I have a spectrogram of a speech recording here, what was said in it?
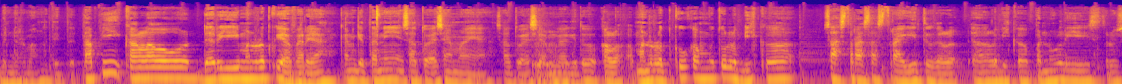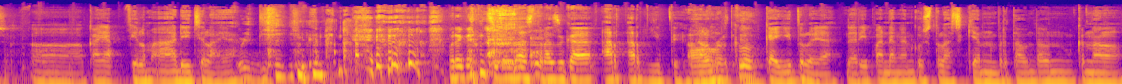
Bener banget itu. Tapi kalau dari menurutku ya Fer ya, kan kita nih satu SMA ya, satu SMK gitu. Kalau menurutku kamu tuh lebih ke sastra-sastra gitu, kalau eh, lebih ke penulis, terus eh, kayak film AADC lah ya. Mereka kan suka sastra, suka art-art gitu. Oh, kalau menurutku kayak gitu loh ya. Dari pandanganku setelah sekian bertahun-tahun kenal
